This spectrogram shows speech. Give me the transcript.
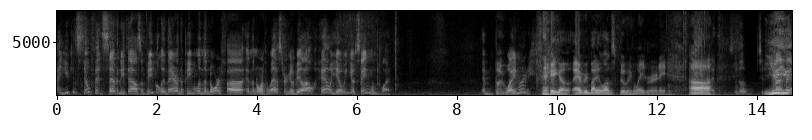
hey, you can still fit seventy thousand people in there, and the people in the north, uh, in the northwest, are going to be like, oh hell yeah, we can go see England play and boo Wayne Rooney. There you go. Everybody loves booing Wayne Rooney. Uh, you, you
